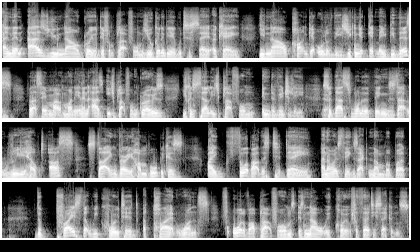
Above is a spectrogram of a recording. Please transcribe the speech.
And then as you now grow your different platforms you're going to be able to say okay you now can't get all of these. You can get, get maybe this for that same amount of money. And then as each platform grows you can sell each platform individually. So that's one of the things that really helped us starting very humble because I thought about this today, and I won't say the exact number, but the price that we quoted a client once for all of our platforms is now what we quote for 30 seconds.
